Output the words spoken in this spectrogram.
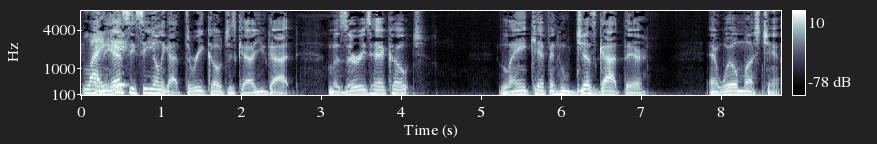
Like, and the it- SEC, you only got three coaches, Cal. You got Missouri's head coach, Lane Kiffin, who just got there, and Will Muschamp.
